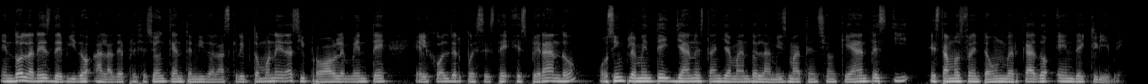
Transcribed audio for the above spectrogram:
en dólares debido a la depreciación que han tenido las criptomonedas y probablemente el holder pues esté esperando o simplemente ya no están llamando la misma atención que antes y estamos frente a un mercado en declive.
